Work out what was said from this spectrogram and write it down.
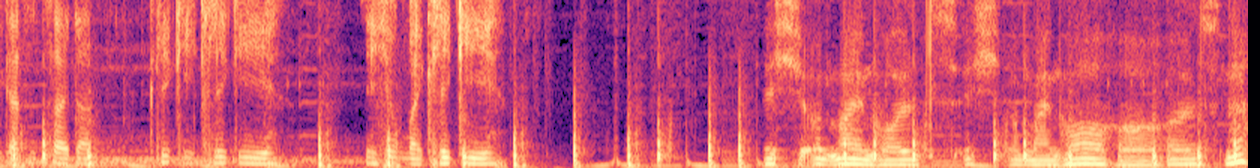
Die ganze Zeit dann klicki, klicki, ich und mein Klicki. Ich und mein Holz, ich und mein Ho Ho Holz, ne?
